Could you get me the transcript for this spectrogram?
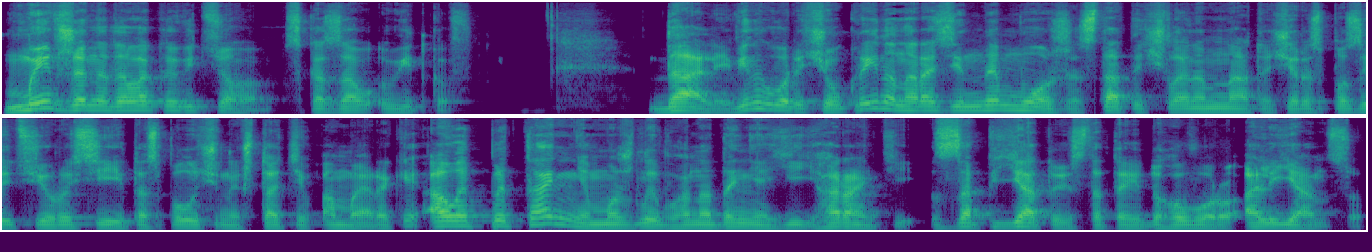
Ми вже недалеко від цього, сказав Вітков. Далі він говорить, що Україна наразі не може стати членом НАТО через позицію Росії та Сполучених Штатів Америки, але питання можливого надання їй гарантій за п'ятою статтею договору альянсу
